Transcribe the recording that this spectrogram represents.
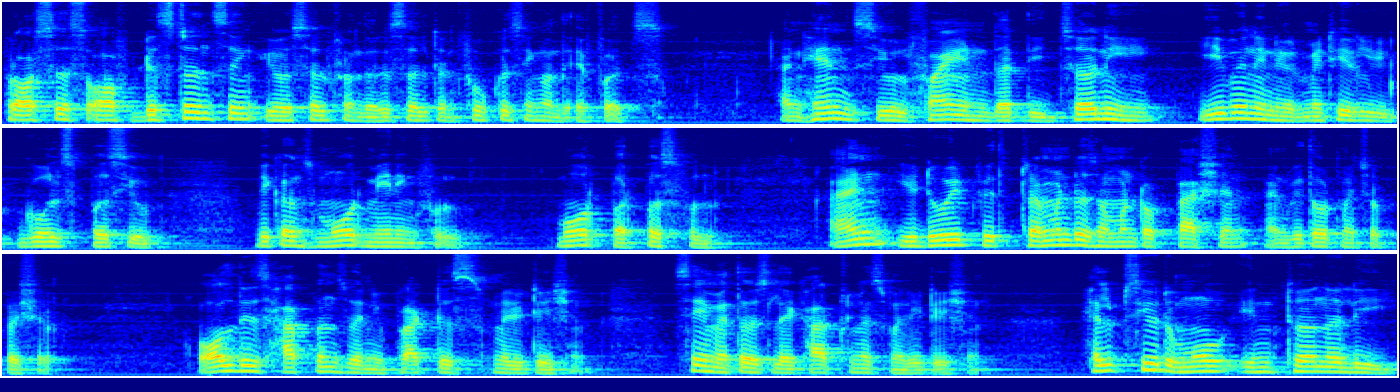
process of distancing yourself from the result and focusing on the efforts. And hence, you will find that the journey, even in your material goals pursuit, becomes more meaningful, more purposeful, and you do it with tremendous amount of passion and without much of pressure. All this happens when you practice meditation. Same methods like heartfulness meditation helps you to move internally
